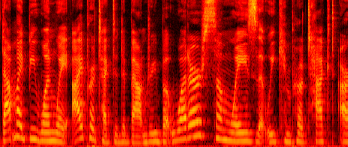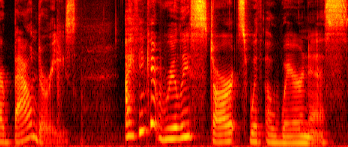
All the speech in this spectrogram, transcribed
that might be one way I protected a boundary. But what are some ways that we can protect our boundaries? I think it really starts with awareness,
